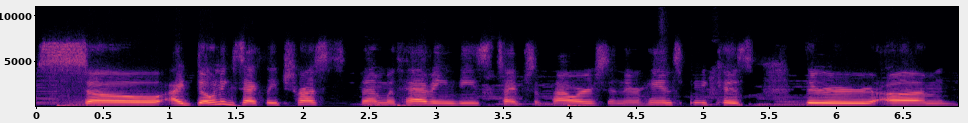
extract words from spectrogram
So I don't exactly trust them with having these types of powers in their hands because they're um,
